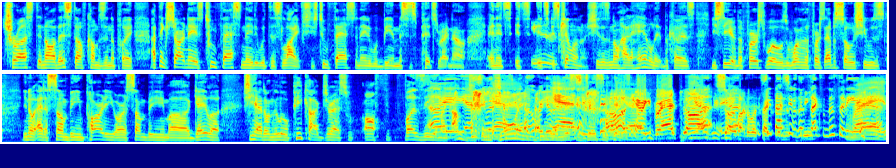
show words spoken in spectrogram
trust and all this stuff comes into play. I think chardonnay is too fascinated with this life. She's too fascinated with being mrs pitts right now. And it's it's yeah. it's, it's killing her. She doesn't know how to handle it because you see her the first what was one of the first episodes she was you know at a sunbeam party or a sunbeam uh, gala she had on the little peacock dress all fuzzy oh, and like i'm yeah, just enjoying being yeah, mrs jason oh, Carrie Bradshaw. Yeah, yeah. she thought she was in Sex in the City. Right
